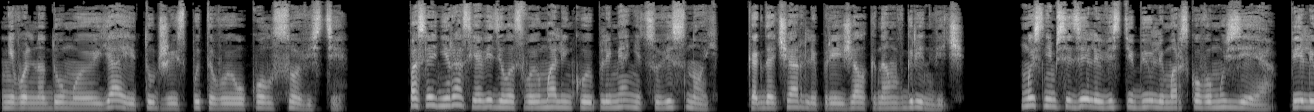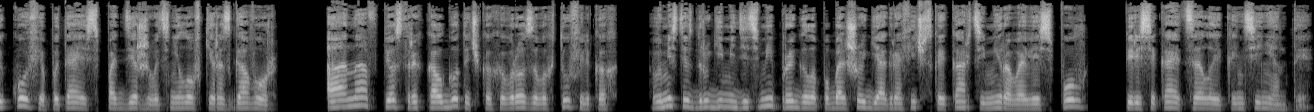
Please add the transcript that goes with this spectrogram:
невольно думаю я и тут же испытываю укол совести. Последний раз я видела свою маленькую племянницу весной, когда Чарли приезжал к нам в Гринвич. Мы с ним сидели в вестибюле морского музея, пили кофе, пытаясь поддерживать неловкий разговор, а она в пестрых колготочках и в розовых туфельках вместе с другими детьми прыгала по большой географической карте мира во весь пол, пересекая целые континенты.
